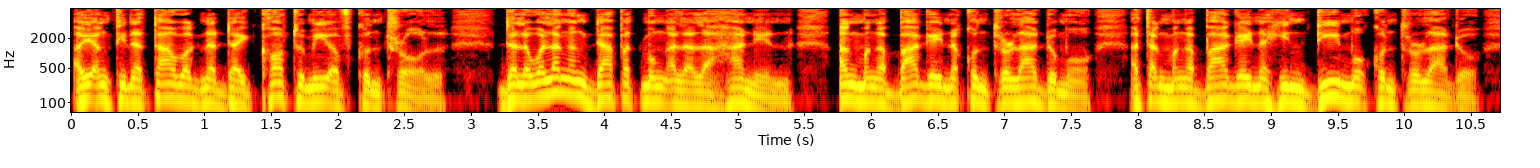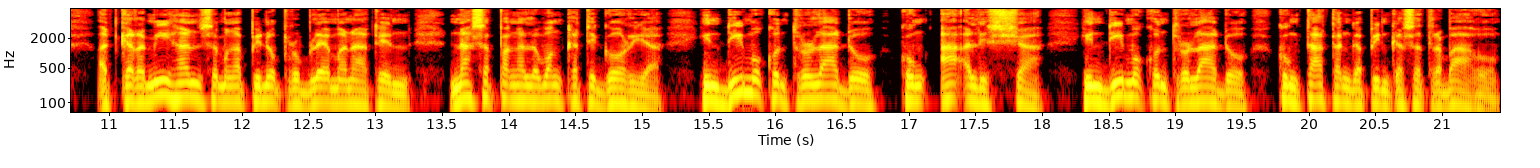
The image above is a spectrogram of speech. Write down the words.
ay ang tinatawag na dichotomy of control. Dalawa lang ang dapat mong alalahanin, ang mga bagay na kontrolado mo at ang mga bagay na hindi mo kontrolado. At karamihan sa mga pinoproblema natin nasa pangalawang kategorya, hindi mo kontrolado kung aalis siya, hindi mo kontrolado kung tatanggapin ka sa trabaho.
